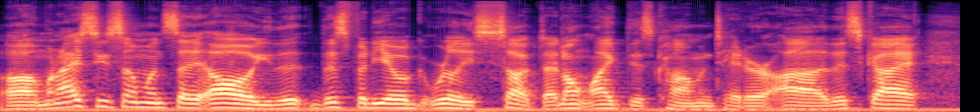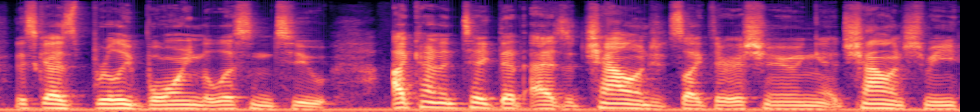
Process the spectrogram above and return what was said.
um, when I see someone say, "Oh, th this video really sucked. I don't like this commentator. Uh, this guy, this guy's really boring to listen to," I kind of take that as a challenge. It's like they're issuing a challenge to me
